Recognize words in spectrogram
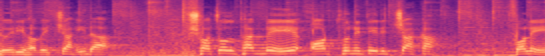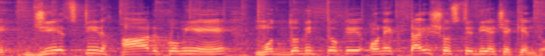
তৈরি হবে চাহিদা। সচল থাকবে অর্থনীতির চাকা। ফলে জিএসটির হার কমিয়ে মধ্যবিত্তকে অনেকটাই স্বস্তি দিয়েছে কেন্দ্র।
